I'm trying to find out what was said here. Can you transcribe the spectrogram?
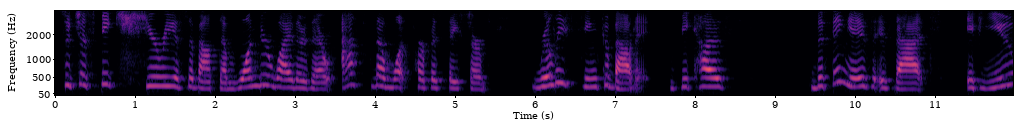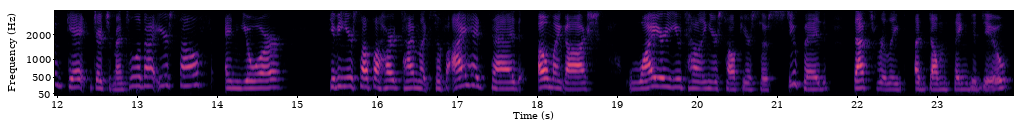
So just be curious about them. Wonder why they're there. Ask them what purpose they served. Really think about it because the thing is is that if you get judgmental about yourself and you're giving yourself a hard time like so if I had said, "Oh my gosh, why are you telling yourself you're so stupid? That's really a dumb thing to do."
